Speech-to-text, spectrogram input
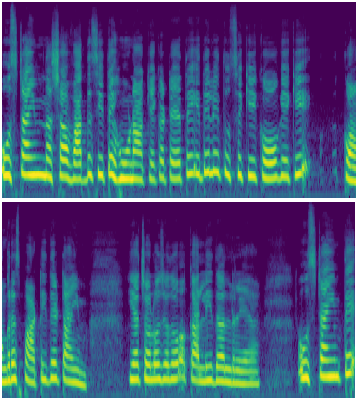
ਉਸ ਟਾਈਮ ਨਸ਼ਾ ਵੱਧ ਸੀ ਤੇ ਹੁਣ ਆ ਕੇ ਘਟਿਆ ਤੇ ਇਹਦੇ ਲਈ ਤੁਸੀਂ ਕੀ ਕਹੋਗੇ ਕਿ ਕਾਂਗਰਸ ਪਾਰਟੀ ਦੇ ਟਾਈਮ ਜਾਂ ਚਲੋ ਜਦੋਂ ਅਕਾਲੀ ਦਲ ਰਿਹਾ ਉਸ ਟਾਈਮ ਤੇ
